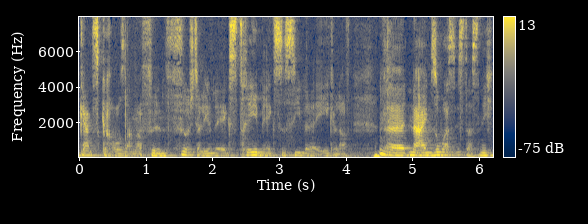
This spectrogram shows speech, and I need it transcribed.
ganz grausamer Film, fürchterlich und extrem exzessiv, äh, ekelhaft. Äh, nein, sowas ist das nicht.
